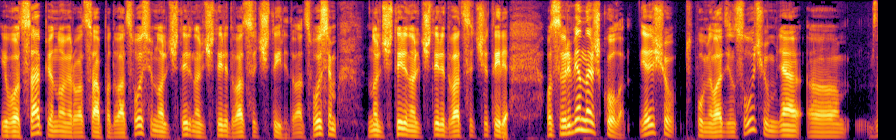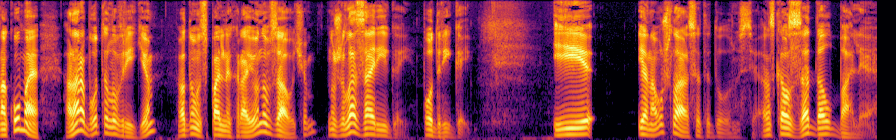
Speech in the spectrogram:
и в WhatsApp, номер WhatsApp 28 04 04 24, 28 04 04 24. Вот современная школа. Я еще вспомнил один случай. У меня э, знакомая, она работала в Риге, в одном из спальных районов заучем, но жила за Ригой, под Ригой. И и она ушла с этой должности. Она сказала, задолбали.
